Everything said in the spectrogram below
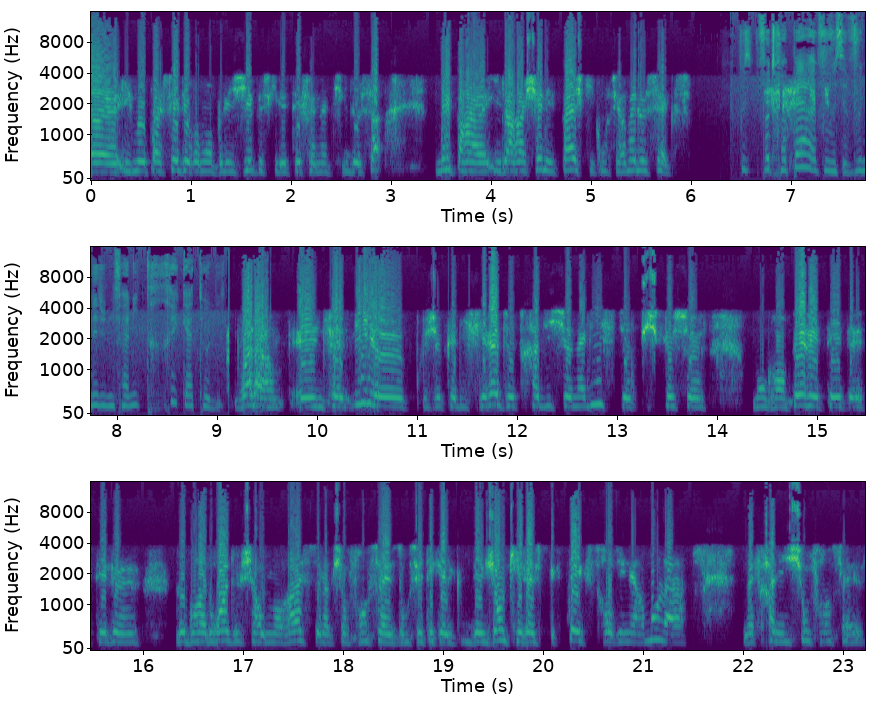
Euh, il me passait des romans policiers parce qu'il était fanatique de ça, mais par, il arrachait les pages qui concernaient le sexe votre père, vous, venez d'une famille très catholique. Voilà, et une famille euh, que je qualifierais de traditionnaliste, puisque ce, mon grand-père était, était le, le, bras droit de Charles Maurras de l'Action française. Donc c'était des gens qui respectaient extraordinairement la, la tradition française.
